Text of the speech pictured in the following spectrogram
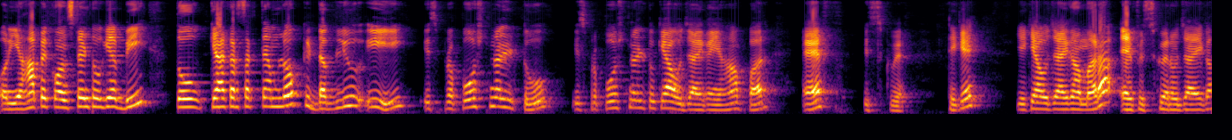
और यहाँ पे कांस्टेंट हो गया बी तो क्या कर सकते हैं हम लोग कि W E is proportional to is proportional to क्या हो जाएगा यहाँ पर? एफ़ स्क्वेयर ठीक है? ये क्या हो जाएगा हमारा? एफ़ स्क्वेयर हो जाएगा।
